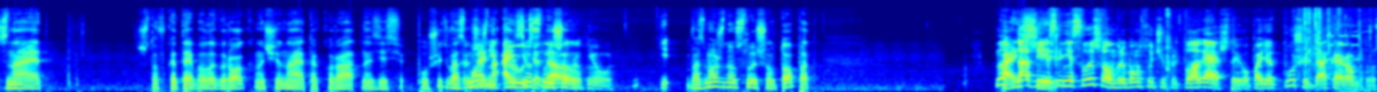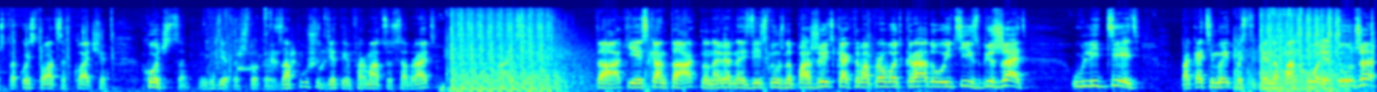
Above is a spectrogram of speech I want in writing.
Знает, что в КТ был игрок. Начинает аккуратно здесь пушить. Возможно, Айси да, услышал. и- Возможно, услышал топот. Ну, Айси- даже если не слышал, он в любом случае предполагает, что его пойдет пушить, да, Кайрон, потому что в такой ситуации в клатче хочется где-то что-то запушить, где-то информацию собрать. Айси. Так, есть контакт, но, наверное, здесь нужно пожить, как-то попробовать краду уйти, сбежать, улететь, пока тиммейт постепенно подходит. Тут же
